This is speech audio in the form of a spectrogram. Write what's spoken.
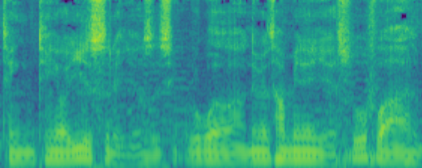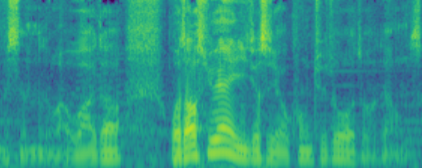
挺挺有意思的一件事情。如果那个唱片店也舒服啊什么什么的话，我倒我倒是愿意，就是有空去坐坐这样子。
